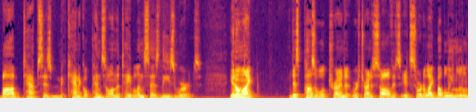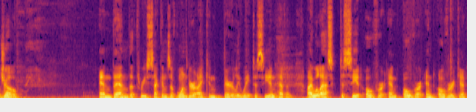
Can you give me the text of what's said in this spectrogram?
Bob taps his mechanical pencil on the table and says these words. You know, Mike, this puzzle we're trying to, we're trying to solve, it's, it's sort of like bubbling little Joe. And then the three seconds of wonder I can barely wait to see in heaven. I will ask to see it over and over and over again.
